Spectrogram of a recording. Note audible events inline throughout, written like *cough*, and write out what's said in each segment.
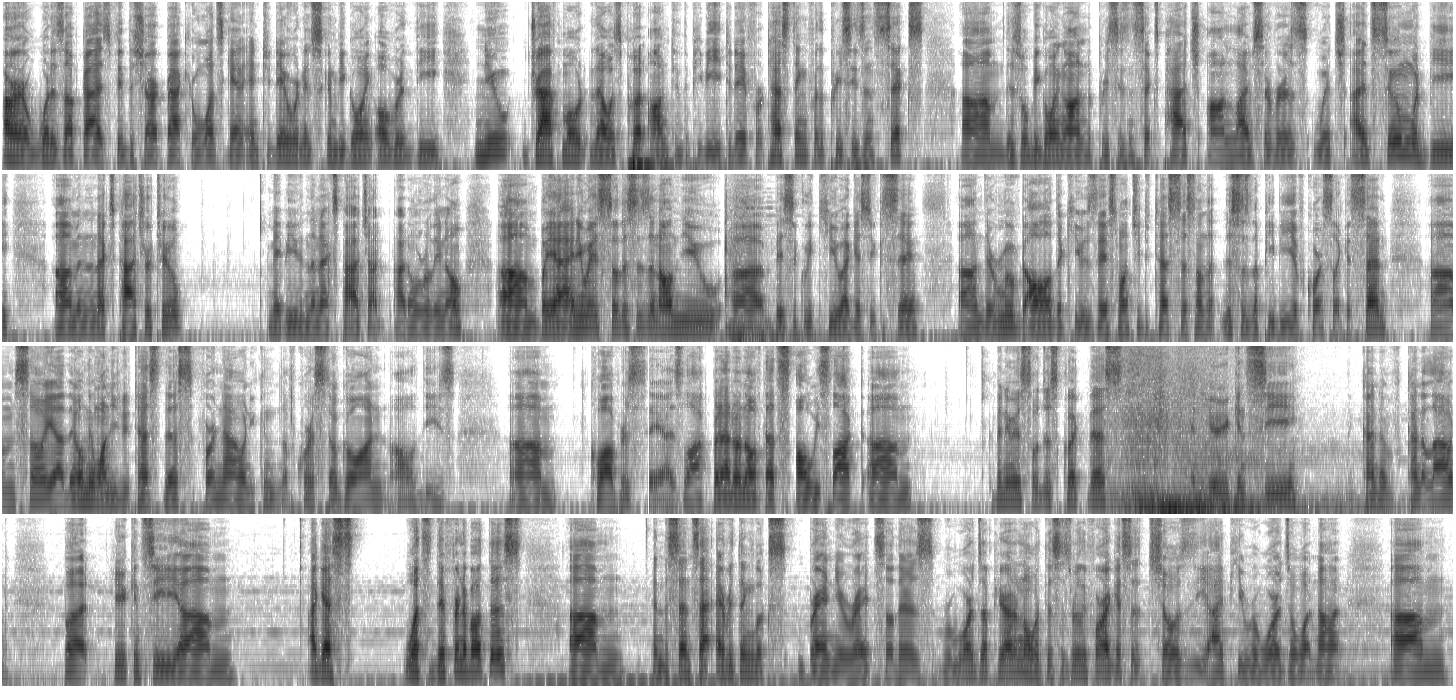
Alright, what is up guys? Feed the Shark back here once again and today we're just going to be going over the new draft mode that was put onto the PBE today for testing for the preseason 6. Um, this will be going on the preseason 6 patch on live servers which I assume would be um, in the next patch or two. Maybe even the next patch, I, I don't really know. Um, but yeah, anyways, so this is an all new uh, basically queue I guess you could say. Um, they removed all of the queues, they just want you to test this on the, this is the PB of course like I said. Um, so yeah, they only want you to test this for now, and you can of course still go on all of these um, co-op versus AI is locked, but I don't know if that's always locked. Um, but anyways, so we'll just click this, and here you can see, kind of kind of loud, but here you can see, um, I guess what's different about this. Um, in the sense that everything looks brand new, right? So there's rewards up here. I don't know what this is really for. I guess it shows the IP rewards and whatnot. Um,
